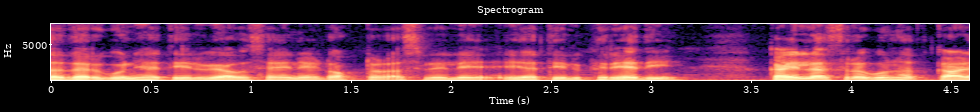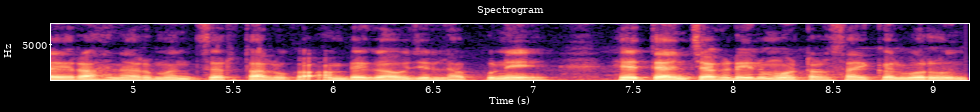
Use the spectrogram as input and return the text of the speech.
सदर गुन्ह्यातील व्यवसायाने डॉक्टर असलेले यातील फिर्यादी कैलास रघुनाथ काळे राहणार मंचर तालुका आंबेगाव जिल्हा पुणे हे त्यांच्याकडील मोटरसायकलवरून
